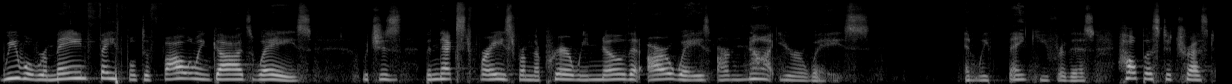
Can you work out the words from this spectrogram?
we will remain faithful to following God's ways, which is the next phrase from the prayer. We know that our ways are not your ways. And we thank you for this. Help us to trust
